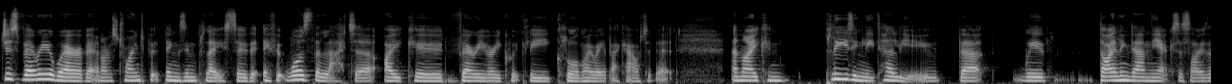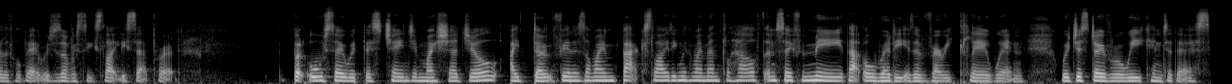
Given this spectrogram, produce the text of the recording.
just very aware of it and I was trying to put things in place so that if it was the latter, I could very, very quickly claw my way back out of it. And I can pleasingly tell you that with dialing down the exercise a little bit, which is obviously slightly separate, but also with this change in my schedule, I don't feel as though I'm backsliding with my mental health. And so for me, that already is a very clear win. We're just over a week into this,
